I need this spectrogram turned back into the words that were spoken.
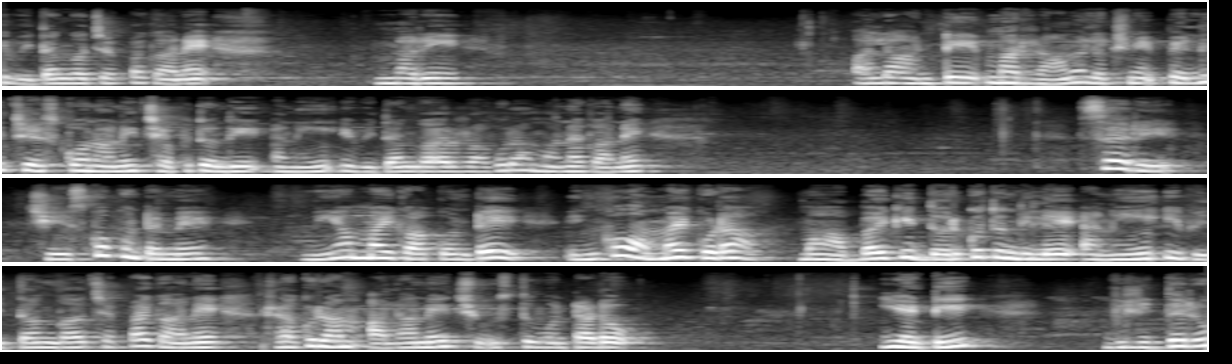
ఈ విధంగా చెప్పగానే మరి అలా అంటే మా రామలక్ష్మి పెళ్ళి చేసుకోనని చెబుతుంది అని ఈ విధంగా రఘురామ్ అనగానే సరే చేసుకోకుంటమే. మీ అమ్మాయి కాకుంటే ఇంకో అమ్మాయి కూడా మా అబ్బాయికి దొరుకుతుందిలే అని ఈ విధంగా చెప్పగానే రఘురామ్ అలానే చూస్తూ ఉంటాడు. ఏంటి? వీళ్ళిద్దరూ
